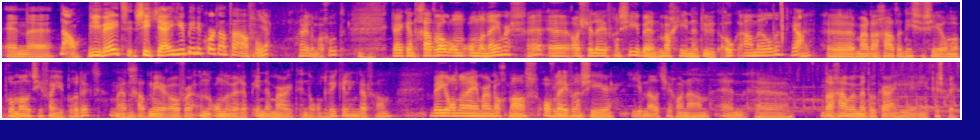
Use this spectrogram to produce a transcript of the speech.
En uh, nou, wie weet zit jij hier binnenkort aan tafel. Ja, helemaal goed. Kijk, en het gaat wel om ondernemers. Hè. Eh, als je leverancier bent, mag je je natuurlijk ook aanmelden. Ja. Hè. Eh, maar dan gaat het niet zozeer om een promotie van je product. Maar Mhm. het gaat meer over een onderwerp in de markt en de ontwikkeling daarvan. Ben je ondernemer, nogmaals, of leverancier, je meldt je gewoon aan. En dan gaan we met elkaar hier in gesprek.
